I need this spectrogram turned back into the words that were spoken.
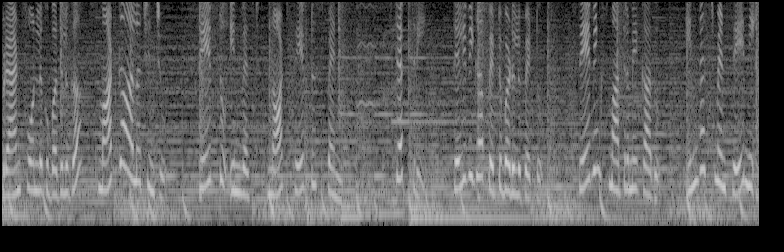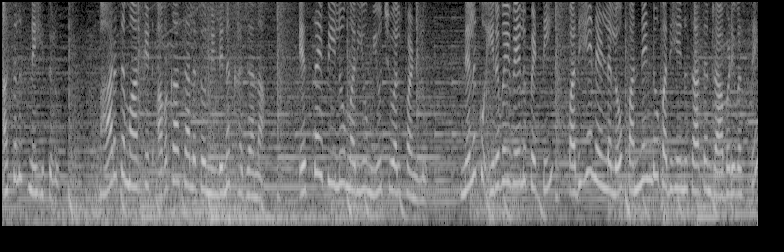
బ్రాండ్ ఫోన్లకు బదులుగా స్మార్ట్గా ఆలోచించు. Save to invest not save to spend. Step three తెలివిగా పెట్టుబడులు పెట్టు. సేవింగ్స్ మాత్రమే కాదు ఇన్వెస్ట్మెంట్సే నీ అసలు స్నేహితులు. భారత మార్కెట్ అవకాశాలతో నిండిన ఖజానా. ఎస్ఐపీలు మరియు మ్యూచువల్ ఫండ్లు. నెలకు ఇరవై వేలు పెట్టి పదిహేనేళ్ళలో పన్నెండు పదిహేను శాతం రాబడి వస్తే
